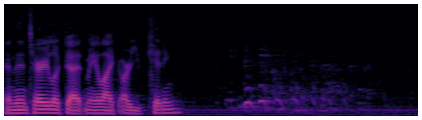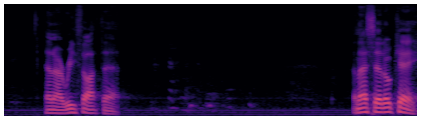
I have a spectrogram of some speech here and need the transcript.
And then Terry looked at me like, Are you kidding? And I rethought that. And I said, okay,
